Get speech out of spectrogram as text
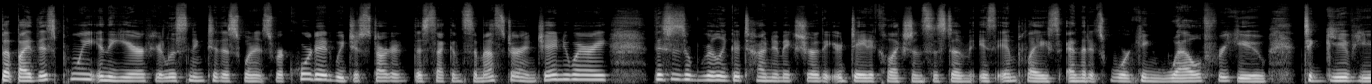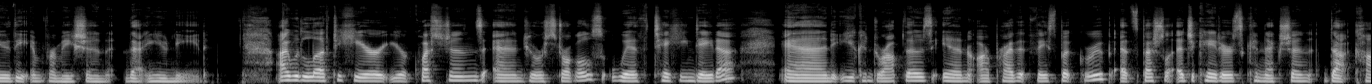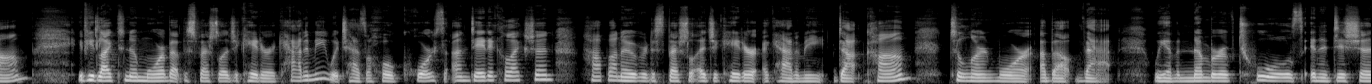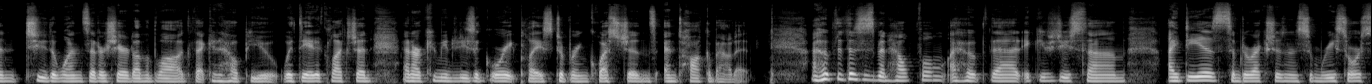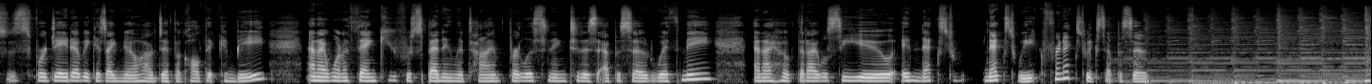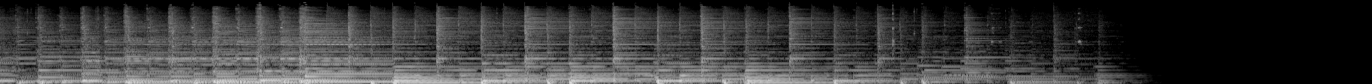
But by this point in the year, if you're listening to this when it's recorded, we just started the second semester in January. This is a really good time to make sure that your data collection system is in place and that it's working well for you to give you the information that you need. I would love to hear your questions and your struggles with taking data, and you can drop those in our private Facebook group at specialeducatorsconnection.com. If you'd like to know more about the Special Educator Academy, which has a whole course on data collection, hop on over to specialeducatoracademy.com to learn more about that. We have a number of tools in addition to the ones that are shared on the blog that can help you with data collection, and our community is a great place to bring questions and talk about it. I hope that this has been helpful. I hope that it gives you some ideas, some directions, and some resources for data because I know how difficult it can be. And I want to thank you for spending the time for listening to this episode with me. And I hope that I will see you in next next week for next week's episode.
